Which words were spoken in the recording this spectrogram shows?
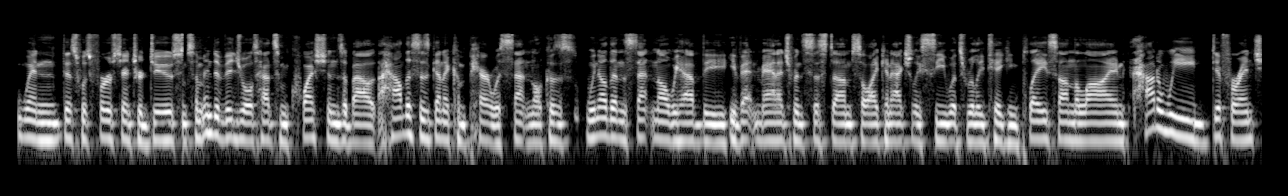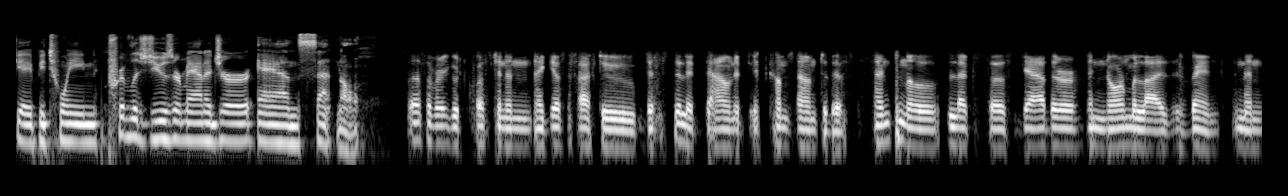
when this was first introduced, some individuals had some questions about how this is going to compare with Sentinel because we know that in Sentinel we have the event management system so I can actually see what's really taking place on the line. How do we differentiate between Privileged User Manager and Sentinel? That's a very good question. And I guess if I have to distill it down, it, it comes down to this. Sentinel lets us gather and normalize events and then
